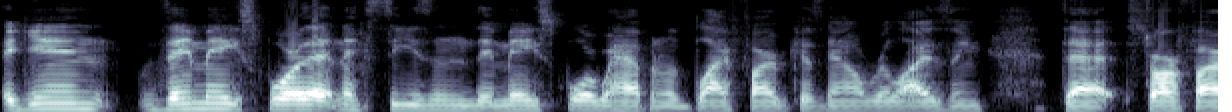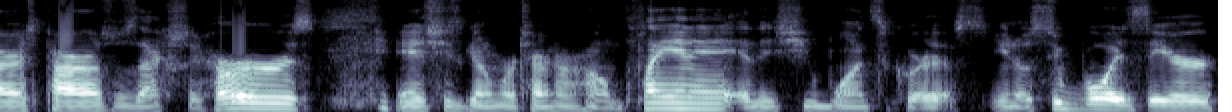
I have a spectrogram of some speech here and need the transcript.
again they may explore that next season. They may explore what happened with blackfire because now realizing that starfire's powers was actually hers and she's going to return her home planet and then she wants of course you know superboy to see her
